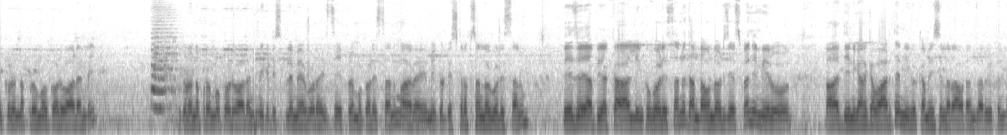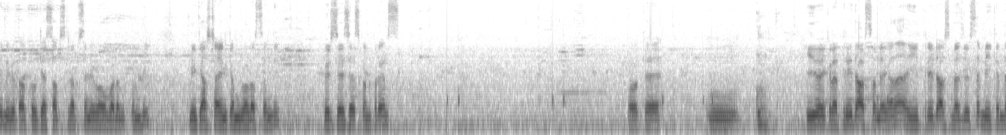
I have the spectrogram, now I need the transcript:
ఇక్కడున్న ప్రోమో కోడ్ వాడండి. ఇక్కడ ఉన్న ప్రోమో కోడ్ వాడండి మీకు డిస్ప్లే మీద కూడా ఇస్తే ప్రోమో కోడ్ ఇస్తాను. మరి మీకు డిస్క్రిప్షన్లో కూడా ఇస్తాను. పేజో యాప్ యొక్క లింక్ కూడా ఇస్తాను. దాన్ని డౌన్లోడ్ చేసుకొని మీరు దీని దీన్ని కనుక వాడితే మీకు కమిషన్లు రావడం జరుగుతుంది. మీకు తక్కువకే సబ్స్క్రిప్షన్ ఇవ్వబడుతుంది. మీకు ఎక్స్ట్రా ఇన్కమ్ కూడా వస్తుంది. మీరు చేసేసుకోండి ఫ్రెండ్స్ ఓకే. ఇది ఇక్కడ త్రీ డాట్స్ ఉన్నాయి కదా ఈ త్రీ డాట్స్ మీద చూస్తే మీ కింద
